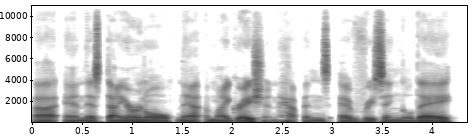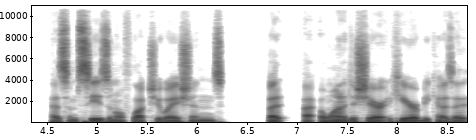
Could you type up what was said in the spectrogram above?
Uh, and this diurnal na- migration happens every single day. Has some seasonal fluctuations but I, I, wanted to share it here because I,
